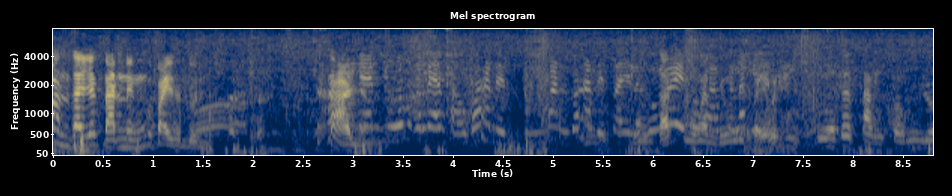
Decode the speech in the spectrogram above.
มันใส่ยักตันหนึ่งก็ไปสมดุลขายอย่างตัดกูมันยุ่งไปเลยตัวจะตั้งตรงอยู่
